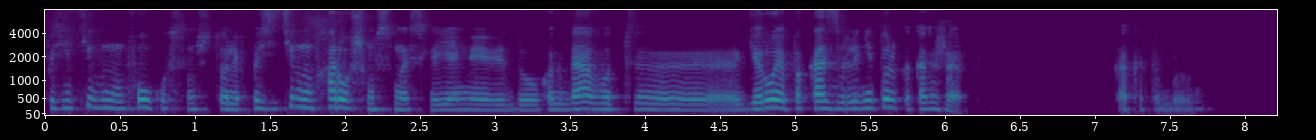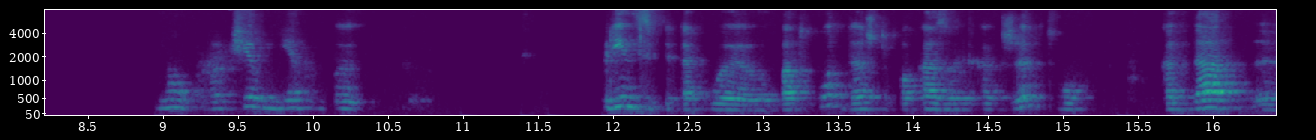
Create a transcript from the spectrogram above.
позитивным фокусом, что ли, в позитивном, хорошем смысле, я имею в виду, когда вот э, герои показывали не только как жертв. Как это было? Ну, вообще мне как бы в принципе такой подход, да, что показывает как жертву, когда, э,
